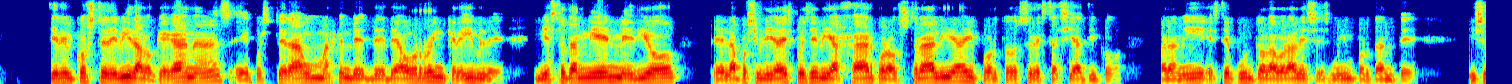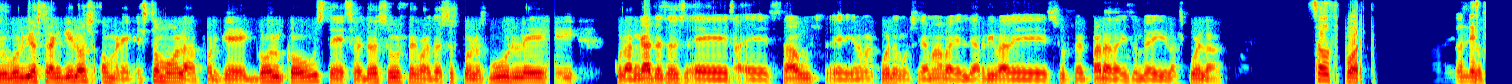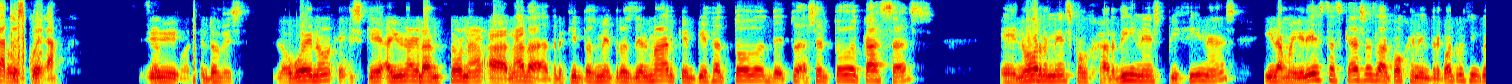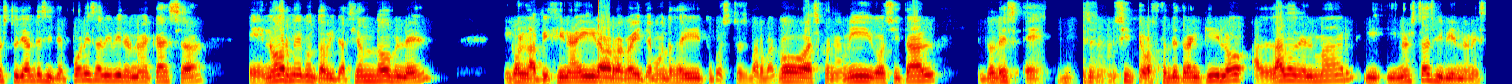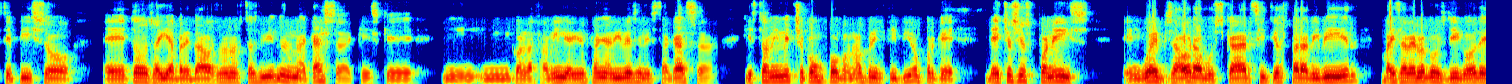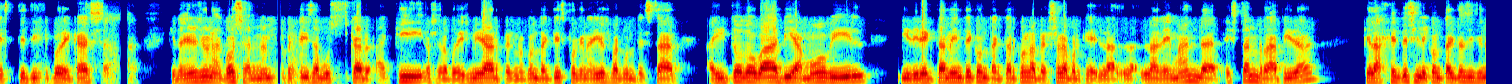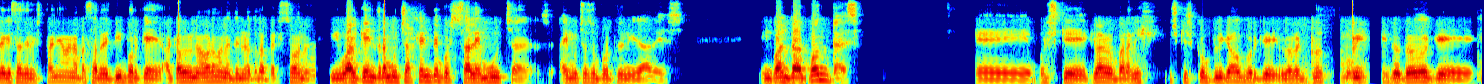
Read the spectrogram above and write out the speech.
tiene el coste de vida, lo que ganas, eh, pues te da un margen de, de ahorro increíble. Y esto también me dio eh, la posibilidad después de viajar por Australia y por todo el sureste asiático. Para mí este punto laboral es, muy importante. Y suburbios tranquilos, hombre, esto mola, porque Gold Coast, eh, sobre todo surfers, bueno, todos estos pueblos Burley, Kulangata, eh, South, ya no me acuerdo cómo se llamaba, el de arriba de Surfer Paradise, donde hay la escuela. Southport, donde está tu escuela. entonces, lo bueno es que hay una gran zona a nada, a 300 metros del mar, que empieza todo de, a ser todo casas enormes con jardines, piscinas, y la mayoría de estas casas la cogen entre 4 o 5 estudiantes y te pones a vivir en una casa enorme con tu habitación doble y con la piscina ahí, la barbacoa, y te montas ahí pues, tus barbacoas con amigos y tal. Entonces, eh, es un sitio bastante tranquilo, al lado del mar, y, y no estás viviendo en este piso eh, todos ahí apretados. No, no, estás viviendo en una casa, que es que ni, ni, con la familia aquí en España vives en esta casa. Y esto a mí me chocó un poco, ¿no? Al principio, porque de hecho si os ponéis en webs ahora a buscar sitios para vivir, vais a ver lo que os digo de este tipo de casa. Que también es una cosa, no empecéis a buscar aquí, o sea, lo podéis mirar, pero no contactéis porque nadie os va a contestar. Ahí todo va vía móvil y directamente contactar con la persona, porque la, la demanda es tan rápida que la gente si le contactas diciendo que estás en España van a pasar de ti porque a cabo de una hora van a tener otra persona. Igual que entra mucha gente, pues sale muchas, hay muchas oportunidades. En cuanto a contas, eh, pues que, claro, para mí es que es complicado porque lo recuerdo muy todo que,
